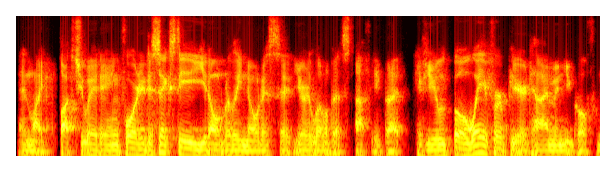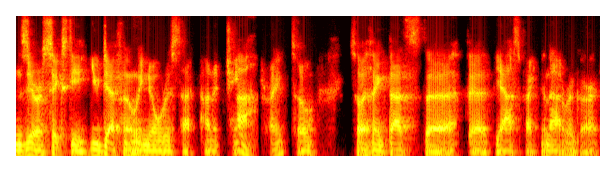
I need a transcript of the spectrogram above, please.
and like fluctuating 40 to 60 you don't really notice it. You're a little bit stuffy. But if you go away for a period of time and you go from 0 to 60 you definitely notice that kind of change ah. right? So so i think that's the, the the aspect in that regard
